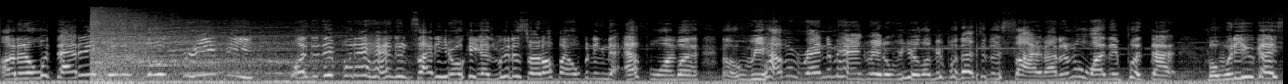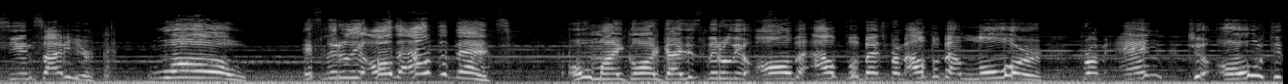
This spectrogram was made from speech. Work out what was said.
I don't know what that is. This is so creepy. Why did they put a hand inside of here? Okay, guys, we're gonna start off by opening the F one, but uh, we have a random hand right over here. Let me put that to the side. I don't know why they put that, but what do you guys see inside of here? Whoa! It's literally all the alphabets. Oh my god, guys, it's literally all the alphabets from alphabet lore. From N to O to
